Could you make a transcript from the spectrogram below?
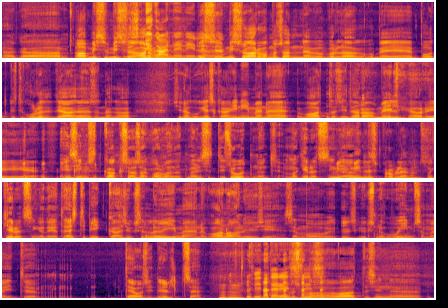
Aga aga mis, mis su arvamus, mis mis su arvamus on, võib-olla kui meie podcast'i kuulajad ei tea, ühesõnaga sina kui keskaja inimene vaatasid ära Melchiori, esimesed kaks osa, kolmandat ma lihtsalt ei suutnud, ma kirjutasin ka, milles probleem on ma siis? kirjutasin ka tegelikult hästi pika siukse lõime nagu analüüsi, see on mu üks, üks nagu võimsamaid mm, teoseid üldse, Twitteris. Kus ma vaatasin äh,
